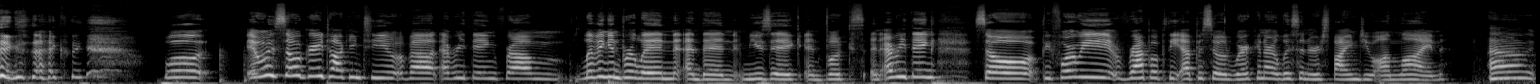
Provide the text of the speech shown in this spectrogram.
exactly. Well, it was so great talking to you about everything from living in Berlin and then music and books and everything. So, before we wrap up the episode, where can our listeners find you online? Um,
